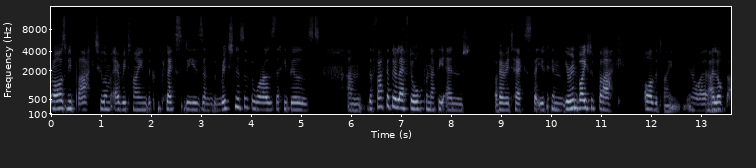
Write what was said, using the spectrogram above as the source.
draws me back to him every time. The complexities and the richness of the worlds that he builds, and the fact that they're left open at the end of every text that you can you're invited back all the time. You know, I. I love that.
